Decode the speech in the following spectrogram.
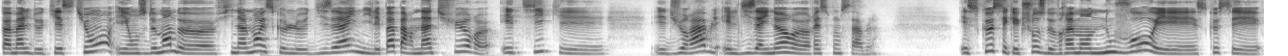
pas mal de questions et on se demande finalement est-ce que le design, il n'est pas par nature éthique et durable et le designer responsable? Est-ce que c'est quelque chose de vraiment nouveau et est-ce que c'est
